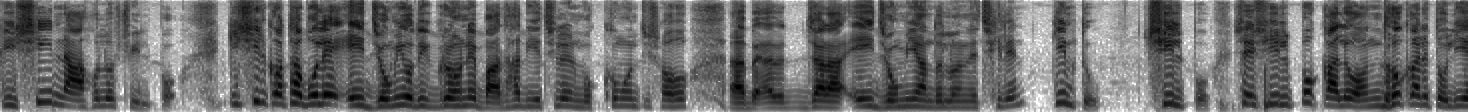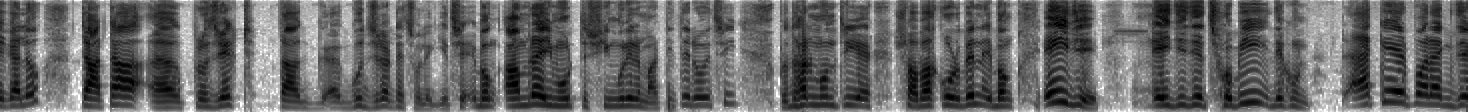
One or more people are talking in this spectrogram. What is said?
কৃষি, না হলো শিল্প। কৃষির কথা বলে এই জমি অধিগ্রহণে বাধা দিয়েছিলেন মুখ্যমন্ত্রী সহ যারা এই জমি আন্দোলনে ছিলেন। কিন্তু শিল্প, সেই শিল্প কালো অন্ধকারে তলিয়ে গেল। টাটা প্রজেক্ট তা গুজরাটে চলে গিয়েছে এবং আমরা এই মুহূর্তে সিঙ্গুরের মাটিতে রয়েছি। প্রধানমন্ত্রী সভা করবেন এবং এই যে এই যে যে ছবি, দেখুন একের পর এক যে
